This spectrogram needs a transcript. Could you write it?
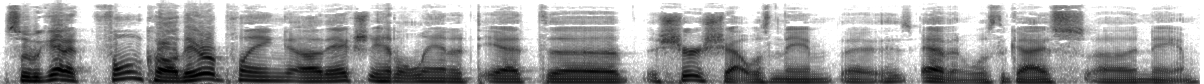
So we got a phone call. They were playing. Uh, they actually had a land at, at uh, Sure Shot was the name. Uh, his, Evan was the guy's uh, name,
